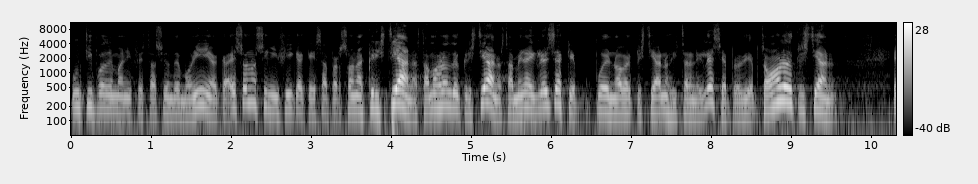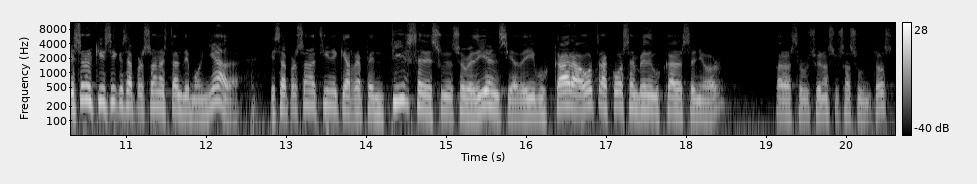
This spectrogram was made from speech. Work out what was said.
un tipo de manifestación demoníaca. Eso no significa que esa persona cristiana, estamos hablando de cristianos, también hay iglesias que pueden no haber cristianos y estar en la iglesia, pero estamos hablando de cristianos. Eso no quiere decir que esa persona está endemoniada. Esa persona tiene que arrepentirse de su desobediencia, de ir buscar a otra cosa en vez de buscar al Señor para solucionar sus asuntos,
